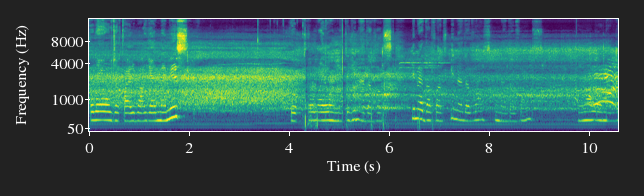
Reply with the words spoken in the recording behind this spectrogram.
kolay olacak galiba gelmemiz. Yok kolay olmadı. Yine defans. Yine defans. Yine defans. Yine defans. Tamam Ronaldo.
